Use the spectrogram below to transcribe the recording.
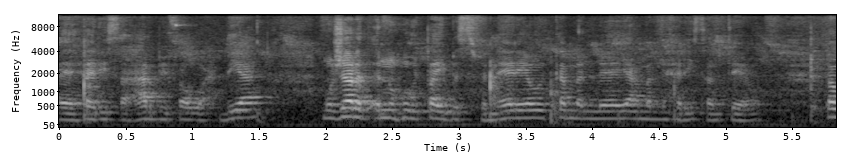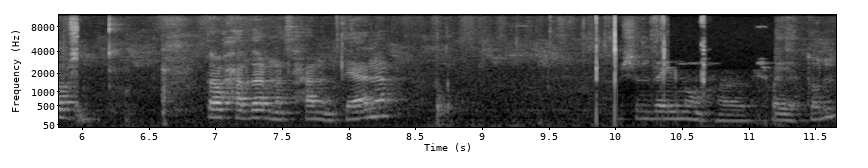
هريسة عربي يفوح بها مجرد إنه هو يطيب سفي ويكمل يعمل الهريسة نتاعو. تو تو حضرنا صحن نتاعنا. باش نزينوه بشوية تن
